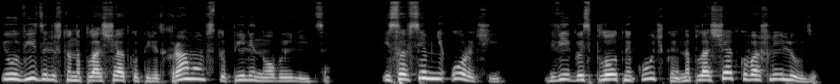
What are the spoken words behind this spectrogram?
и увидели, что на площадку перед храмом вступили новые лица. И совсем не орочьи. Двигаясь плотной кучкой, на площадку вошли люди.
